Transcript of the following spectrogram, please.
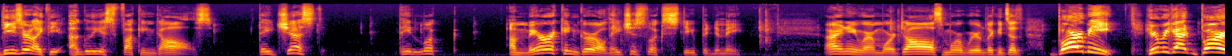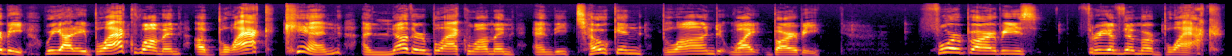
these are like the ugliest fucking dolls. They just they look American Girl. They just look stupid to me. All right, anyway, more dolls, more weird looking stuff. Barbie! Here we got Barbie. We got a black woman, a black Ken, another black woman, and the token blonde white Barbie. Four Barbies, three of them are black.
